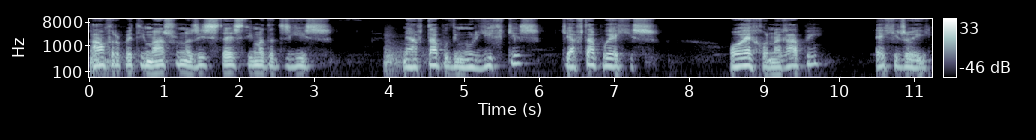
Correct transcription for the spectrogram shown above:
Άνθρωπε ετοιμάσου να ζήσεις τα αισθήματα της γης με αυτά που δημιουργήθηκες και αυτά που έχεις. Ο έχων αγάπη έχει ζωή.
